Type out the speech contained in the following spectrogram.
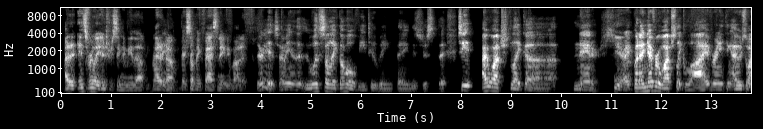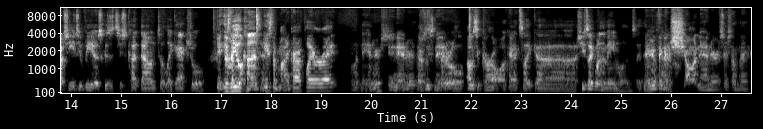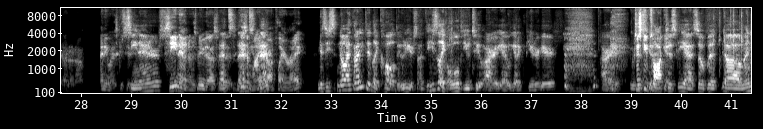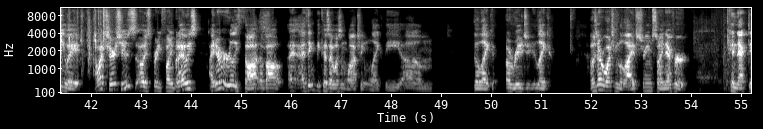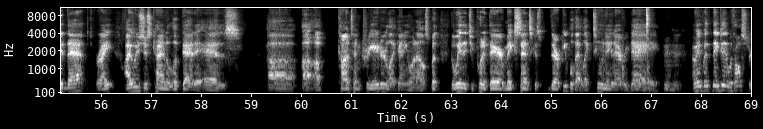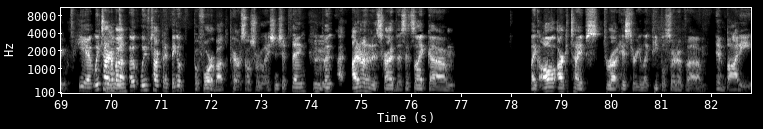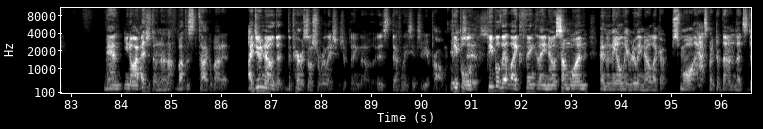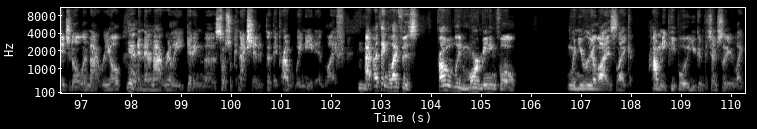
I, it's really interesting to me though. I don't know. There's something fascinating about it. There is. I mean, it was so like the whole VTubing thing is just that. See, I watched like uh Nanners, Yeah. right? But I never watched like live or anything. I always watch YouTube videos because it's just cut down to like actual Yeah, the real Mi- content. He's the Minecraft player, right? what Nanners? In Nanner? Or who's Nanner? Girl. Oh, it's a girl. Okay. That's like uh, she's like one of the main ones. I think. Maybe I'm thinking of. Sean Nanners or something. I don't know. Anyways, continue. See Nanners? SeaNanners, maybe that's what That's- it is. He's a Minecraft that- player, right? Is he? No, I thought he did like Call of Duty or something. He's like old YouTube. All right, yeah, we got a computer here. All right, We're Just keep gonna- talking. Just yeah. So, but um, anyway, I watched her. She was always pretty funny, but I always, I never really thought about. I, I think because I wasn't watching like the um, the like original like, I was never watching the live stream, so I never connected that. Right, I always just kind of looked at it as uh, a, a content creator like anyone else, but the way that you put it there makes sense because there are people that like tune in every day. Mhm. I mean, but they do it with all streamers. Yeah, we talk You know what I about uh, we've talked I think of before about the parasocial relationship thing, Mhm. but I, I don't know how to describe this. It's like um like all archetypes throughout history, like people sort of um embody. Man, you know, I, I just don't know enough about this to talk about it. I do know that the parasocial relationship thing though is definitely seems to be a problem. It people exists. people that like think they know someone and then they only really know like a small aspect of them that's digital and not real yeah, and they're not really getting the social connection that they probably need in life. Mhm. I, I think life is probably more meaningful when you realize like how many people you can potentially like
